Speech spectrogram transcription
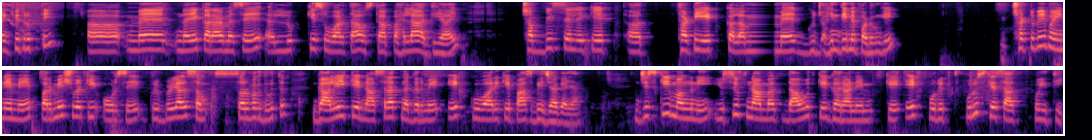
थैंक यू तृप्ति मैं नए करार में से लुक की सुवार्ता, उसका पहला अध्याय 26 से लेके थर्टी एट कलम में हिंदी में पढ़ूँगी। छठवें महीने में परमेश्वर की ओर से ग्रिब्रियल सर्वदूत गालिल के नासरत नगर में एक कुंवारी के पास भेजा गया, जिसकी मंगनी यूसुफ नामक दाऊद के घराने के एक पुरुष के साथ हुई थी।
